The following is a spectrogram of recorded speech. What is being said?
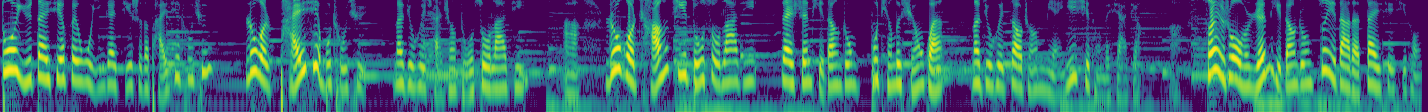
多余代谢废物应该及时的排泄出去。如果排泄不出去，那就会产生毒素垃圾啊。如果长期毒素垃圾在身体当中不停的循环，那就会造成免疫系统的下降啊。所以说，我们人体当中最大的代谢系统、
